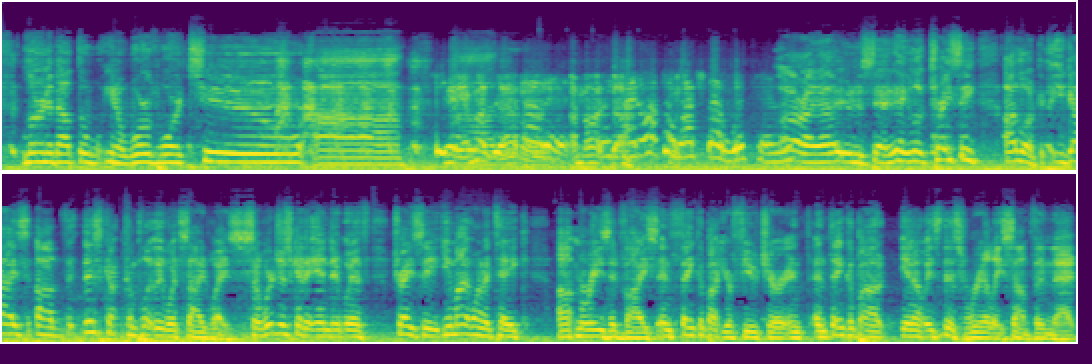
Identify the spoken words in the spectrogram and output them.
learn about the you know World War II. Uh, Hey, I'm not Think that about old. it. I'm not Like, that- I don't have to watch that with him. All right, I understand. Hey, look, Tracy. Uh, look, you guys. Uh, th- this co- completely went sideways. So we're just going to end it with Tracy. You might want to take uh, Marie's advice and think about your future and and think about you know is this really something that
